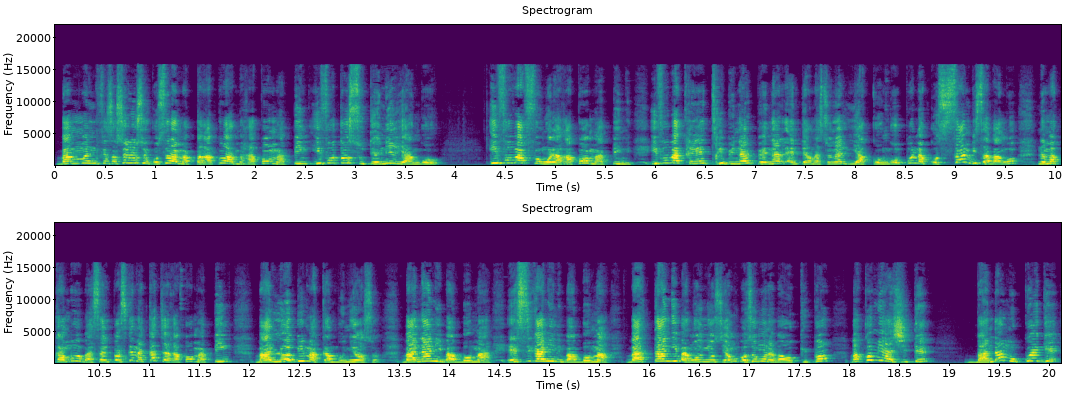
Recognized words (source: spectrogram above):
bamanifestation nyonso ekosalama par rapport à rapport mapping il faut tosoutenir yango il faut bafongola rapport mapping il faut bacreye tribunal pénal international ya congo mpo na kosambisa bango na makambo oyo basali parce que na kati ya rapport mapping balobi makambo nyonso banani baboma esika nini baboma batangi bango nyonso yango bozomona baoccupant bakomi agite banda mukwege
